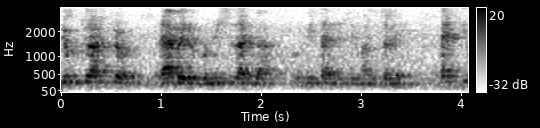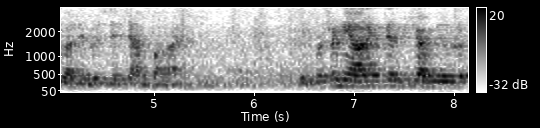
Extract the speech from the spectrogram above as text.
যুক্তরাষ্ট্র র্যাবের উপর নিষেধাজ্ঞা ও ভিসা নীতির মাধ্যমে ফ্যাসিবাদের বিরুদ্ধে চাপ বাড়ায়। এই প্রসঙ্গে আরেকটা বিষয় আমি উল্লেখ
